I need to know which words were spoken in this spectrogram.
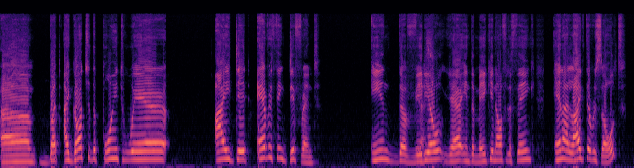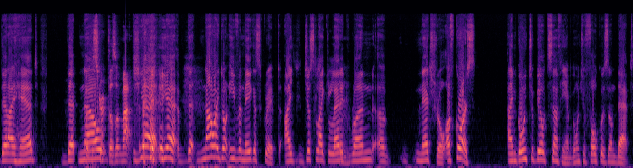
um but i got to the point where i did everything different in the video yeah in the making of the thing and i like the result that i had that but now the script doesn't match. Yeah yeah that now i don't even make a script. I just like let it Hmm. run uh, natural. Of course i'm going to build something. I'm going to focus on that.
